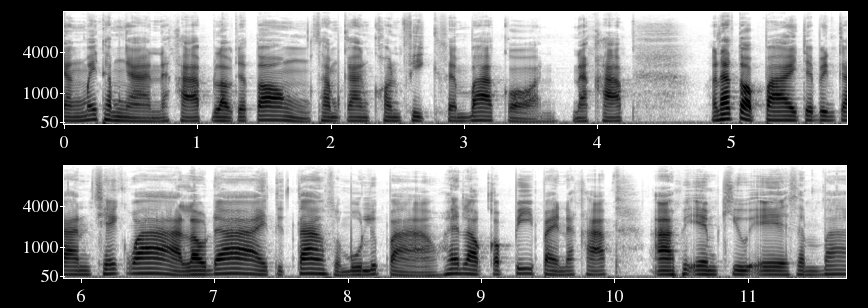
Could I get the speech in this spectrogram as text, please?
ยังไม่ทำงานนะครับ เราจะต้องทำการคอนฟิกแซมบ้าก่อนนะครับ คณะต่อไปจะเป็นการเช็คว่าเราได้ติดตั้งสมบูรณ์หรือเปล่า ให้เรา Copy ไปนะครับ rpm qa samba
